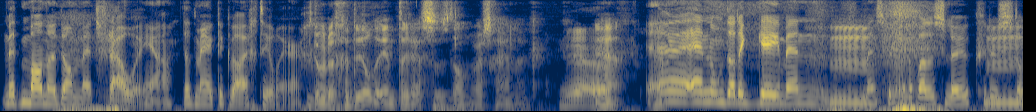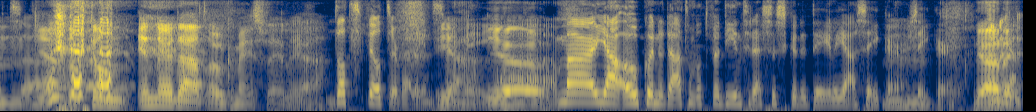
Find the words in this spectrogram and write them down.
met mannen dan met vrouwen. Ja, dat merk ik wel echt heel erg. Door de gedeelde interesses dan waarschijnlijk. Ja. Ja. Eh, en omdat ik game en Mm. mensen vinden me nog wel eens leuk. Dus Mm, dat, eh, ja, dat kan inderdaad ook meespelen, ja. dat speelt er wel eens Ja. mee. Ja. Maar ja, ook inderdaad omdat we die interesses kunnen delen. Ja, zeker. Zeker. Ja, En,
